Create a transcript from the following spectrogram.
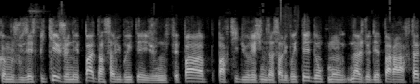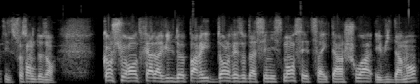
comme je vous ai expliqué, je n'ai pas d'insalubrité. Je ne fais pas partie du régime d'insalubrité. Donc, mon âge de départ à la retraite est de 62 ans. Quand je suis rentré à la ville de Paris dans le réseau d'assainissement, ça a été un choix évidemment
